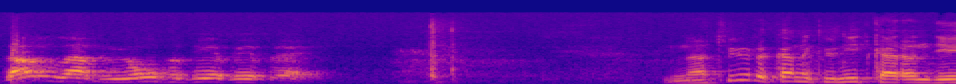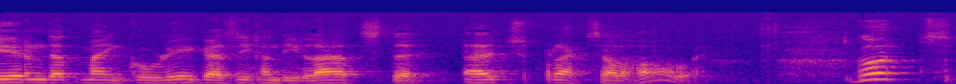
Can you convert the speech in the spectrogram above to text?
Dan laten we u ongeveer weer vrij. Natuurlijk kan ik u niet garanderen dat mijn collega zich aan die laatste uitspraak zal houden. Goed,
